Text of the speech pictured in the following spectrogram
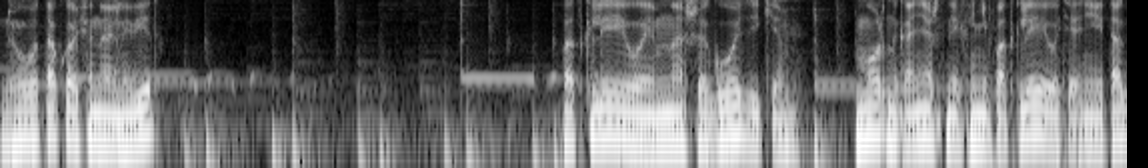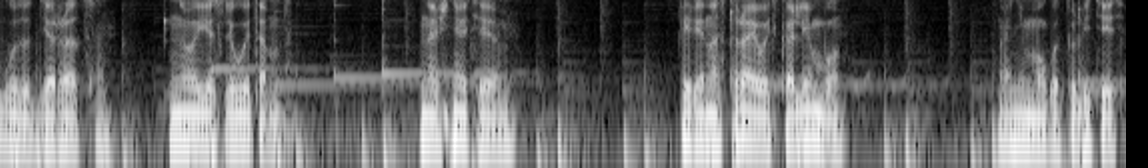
Ну вот такой финальный вид. Подклеиваем наши гвоздики. Можно, конечно, их и не подклеивать, они и так будут держаться. Но если вы там начнете перенастраивать калимбу, они могут улететь.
